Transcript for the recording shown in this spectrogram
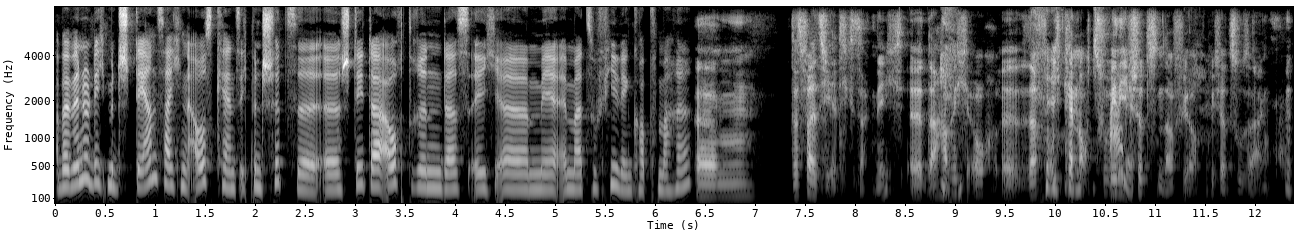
Aber wenn du dich mit Sternzeichen auskennst, ich bin Schütze, äh, steht da auch drin, dass ich äh, mir immer zu viel den Kopf mache? Ähm, das weiß ich ehrlich gesagt nicht. Äh, da habe ich auch, äh, das, ich kenne auch zu wenig Schützen dafür, muss ich dazu sagen.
